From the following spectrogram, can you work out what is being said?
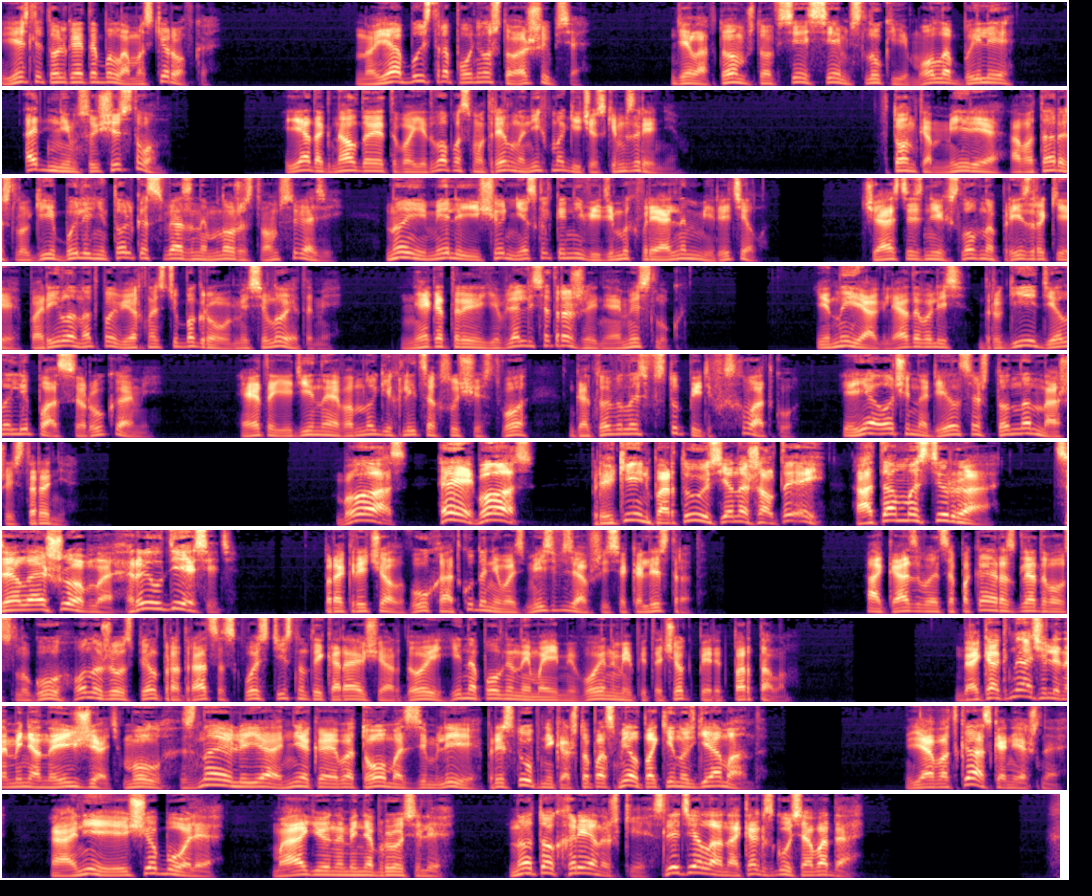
Если только это была маскировка. Но я быстро понял, что ошибся. Дело в том, что все семь слуг Емола были одним существом. Я догнал до этого, едва посмотрел на них магическим зрением. В тонком мире аватары-слуги были не только связаны множеством связей, но и имели еще несколько невидимых в реальном мире тел. Часть из них, словно призраки, парила над поверхностью багровыми силуэтами. Некоторые являлись отражениями слуг. Иные оглядывались, другие делали пассы руками. Это единое во многих лицах существо готовилось вступить в схватку, и я очень надеялся, что на нашей стороне. «Босс! Эй, босс!» Прикинь, портуюсь я на Шалтей, а там мастера. Целая шобла, рыл десять!» Прокричал в ухо, откуда ни возьмись взявшийся калистрат. Оказывается, пока я разглядывал слугу, он уже успел продраться сквозь стиснутый карающей ордой и наполненный моими воинами пятачок перед порталом. Да как начали на меня наезжать, мол, знаю ли я некоего Тома с земли, преступника, что посмел покинуть Геомант? Я в отказ, конечно, а они еще более. Магию на меня бросили. Но то к хренушки, слетела она, как с гуся вода.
